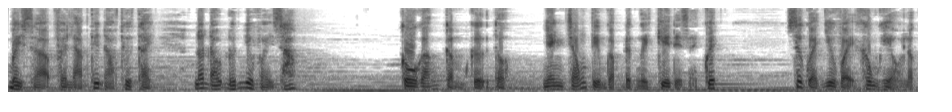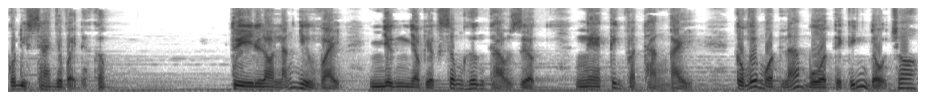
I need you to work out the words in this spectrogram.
Bây giờ phải làm thế nào thưa thầy? Nó đau đớn như vậy sao? Cố gắng cầm cự thôi, Nhanh chóng tìm gặp được người kia để giải quyết. Sức khỏe như vậy không hiểu là có đi xa như vậy được không? Tuy lo lắng như vậy, Nhưng nhờ việc sông hương thảo dược, Nghe kinh Phật hàng ngày, Cùng với một lá bùa thì kính độ cho,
